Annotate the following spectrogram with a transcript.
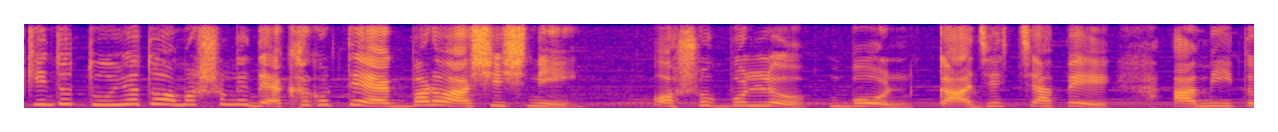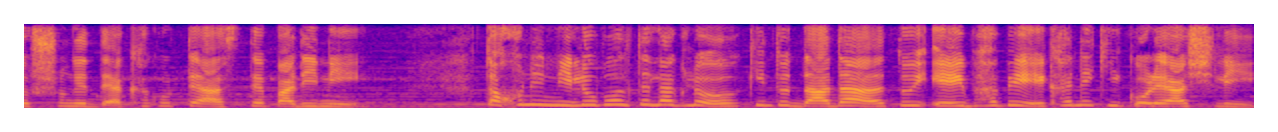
কিন্তু তুইও তো আমার সঙ্গে দেখা করতে একবারও আসিসনি। অশোক বলল, বোন, কাজের চাপে আমি তোর সঙ্গে দেখা করতে আসতে পারিনি। তখনই নীলু বলতে লাগল, কিন্তু দাদা, তুই এইভাবে এখানে কি করে আসলি?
